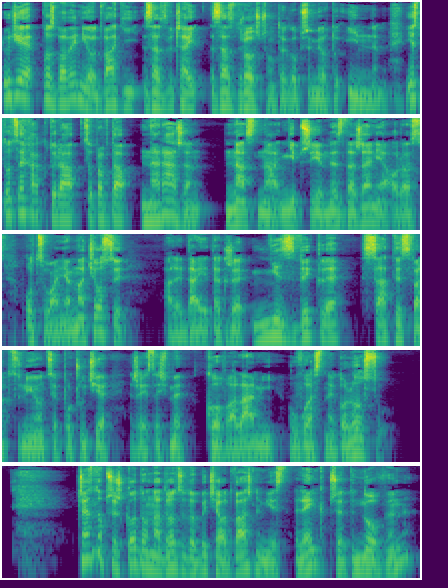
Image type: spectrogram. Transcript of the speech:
Ludzie pozbawieni odwagi zazwyczaj zazdroszczą tego przymiotu innym. Jest to cecha, która co prawda naraża nas na nieprzyjemne zdarzenia oraz odsłania na ciosy, ale daje także niezwykle satysfakcjonujące poczucie, że jesteśmy kowalami własnego losu. Często przeszkodą na drodze do bycia odważnym jest lęk przed nowym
